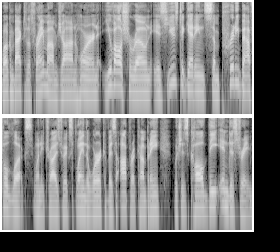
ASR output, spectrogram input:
Welcome back to the frame. I'm John Horn. Yuval Sharon is used to getting some pretty baffled looks when he tries to explain the work of his opera company, which is called The Industry.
